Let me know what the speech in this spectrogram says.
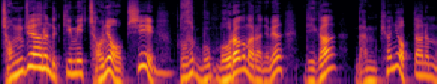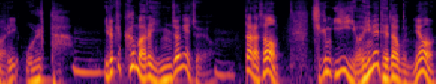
정죄하는 느낌이 전혀 없이 음. 무슨 뭐- 뭐라고 말하냐면 네가 남편이 없다는 말이 옳다. 음. 이렇게 그 말을 인정해줘요. 음. 따라서 지금 이 여인의 대답은요.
